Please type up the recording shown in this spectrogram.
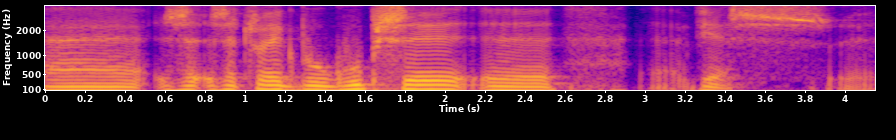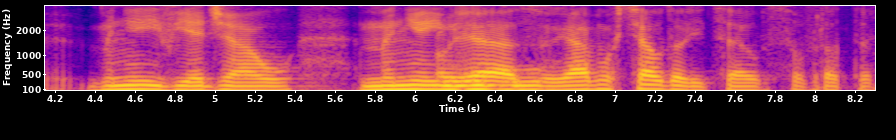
e, że, że człowiek był głupszy, wiesz, mniej wiedział, mniej o mógł. Jezu, ja bym chciał do liceum z powrotem.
